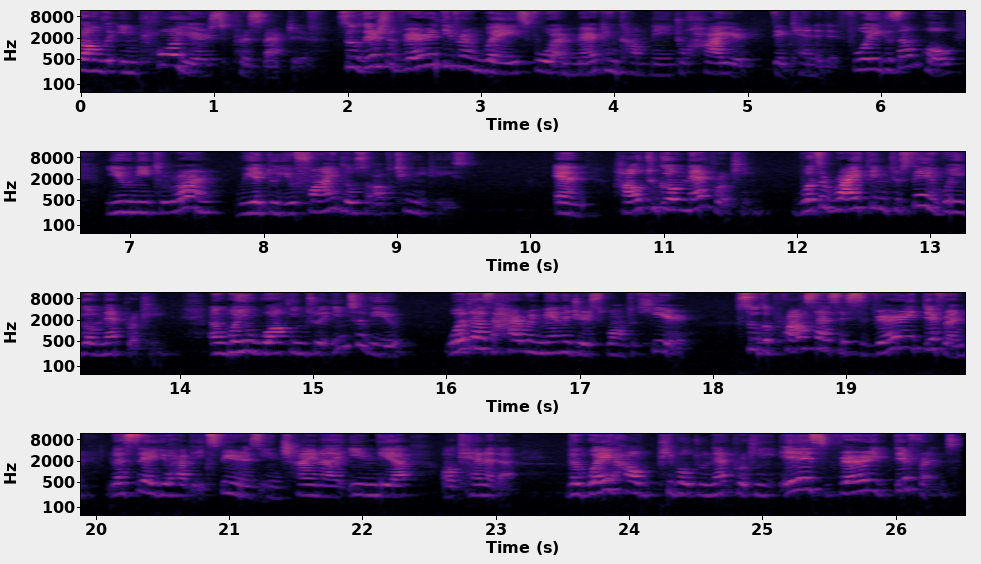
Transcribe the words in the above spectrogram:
from the employer's perspective. So there's a very different ways for American company to hire their candidate. For example, you need to learn where do you find those opportunities and how to go networking. What's the right thing to say when you go networking? And when you walk into an interview, what does hiring managers want to hear? So the process is very different. Let's say you have experience in China, India, or Canada. The way how people do networking is very different.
